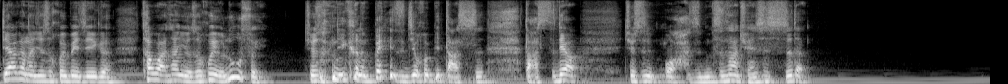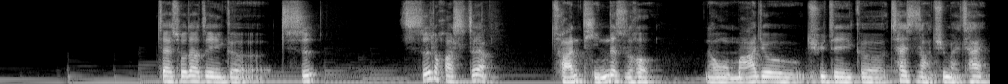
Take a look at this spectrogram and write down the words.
第二个呢，就是会被这个，它晚上有时候会有露水，就是你可能被子就会被打湿，打湿掉，就是哇，怎么身上全是湿的。再说到这个吃，吃的话是这样。船停的时候，然后我妈就去这个菜市场去买菜，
